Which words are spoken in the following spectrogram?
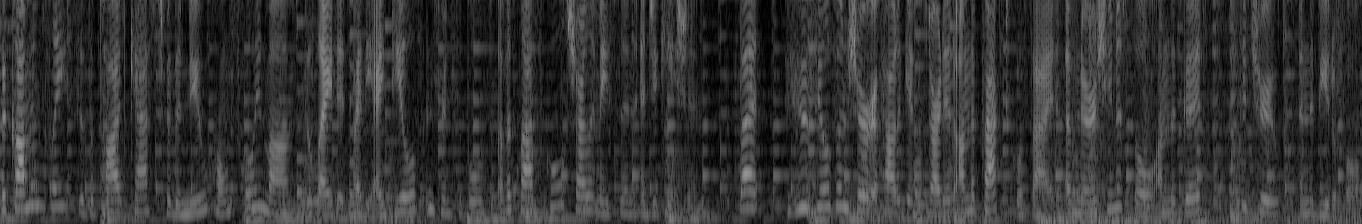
The Commonplace is a podcast for the new homeschooling mom delighted by the ideals and principles of a classical Charlotte Mason education, but who feels unsure of how to get started on the practical side of nourishing a soul on the good, the true, and the beautiful.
